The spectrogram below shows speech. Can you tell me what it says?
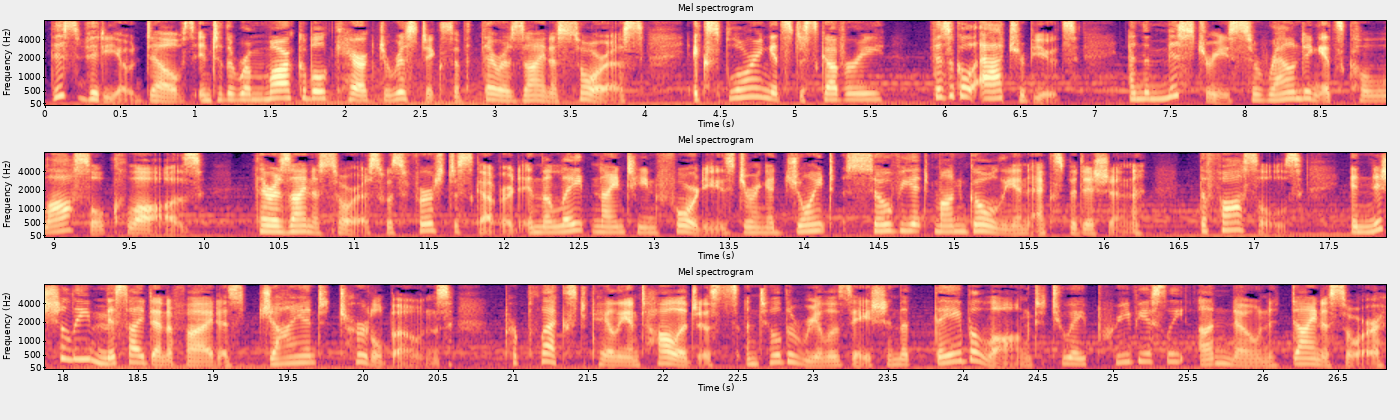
This video delves into the remarkable characteristics of Therizinosaurus, exploring its discovery, physical attributes, and the mysteries surrounding its colossal claws. Therizinosaurus was first discovered in the late 1940s during a joint Soviet Mongolian expedition. The fossils, initially misidentified as giant turtle bones, perplexed paleontologists until the realization that they belonged to a previously unknown dinosaur.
